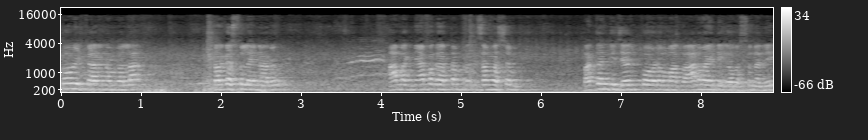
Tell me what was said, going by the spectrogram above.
కోవిడ్ కారణం వల్ల స్వర్గస్థులైనారు. ఆమె జ్ఞాపకార్థం ప్రతి సంవత్సరం పద్ధతి జరుపుకోవడం మాకు ఆనవాయితీగా వస్తున్నది.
